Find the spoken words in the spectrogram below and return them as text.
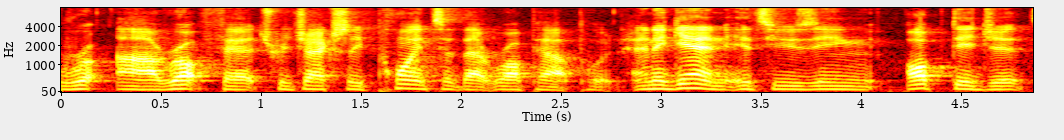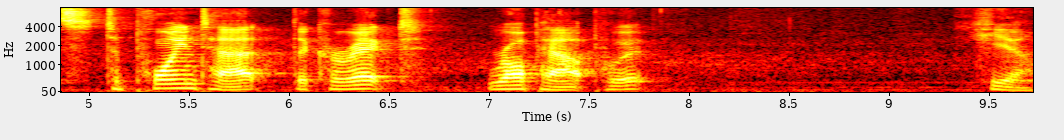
uh, ROP fetch, which actually points at that ROP output. And again, it's using op digits to point at the correct ROP output. here.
